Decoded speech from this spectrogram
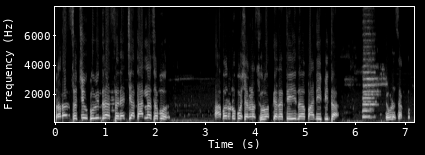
प्रधान सचिव गोविंदराज सर यांच्या दालनासमोर आमरण उपोषणाला सुरुवात करण्यात तेही न पाणी पिता. एवढं सांगतो.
